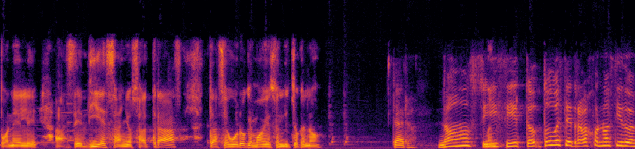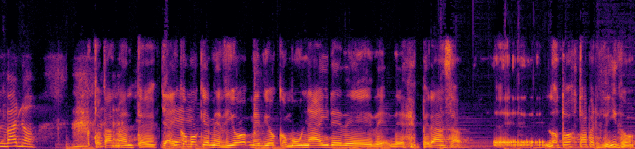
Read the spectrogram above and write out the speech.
ponele, hace 10 años atrás, te aseguro que me hubiesen dicho que no. Claro. No, sí, sí, todo este trabajo no ha sido en vano. Totalmente. Y ahí como que me dio, me dio como un aire de, esperanza. Eh, no todo está perdido.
